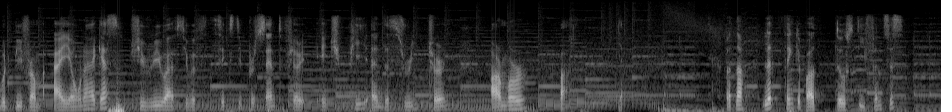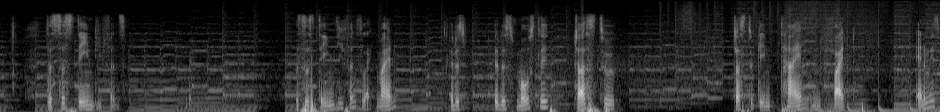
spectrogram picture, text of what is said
would be from Iona, I guess. She revives you with 60% of your HP and the 3 turn armor buff. Yeah. But now, let's think about those defenses. The sustain defense. A sustain defense like mine it is it is mostly just to just to gain time and fight. Enemies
